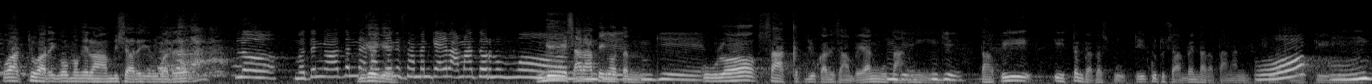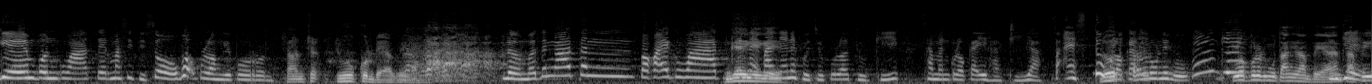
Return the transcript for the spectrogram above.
Waduh, arek ngomongin lamis arek iki padahal. Lho, mboten ngoten nek nggih. sampean kae lak matur nuwun. Nggih, syarate Nggih, ngoten. Nggih. Kula saged yukani sampean ngutangi. Nggih. Tapi item batas putih kudu sampean tanda tangan. Oh, nggih pun kuwatir masih disowok kula nggih purun. Sancet dukun dek aku. ini. Lho, mboten ngoten. Pokoke kuat. Nek pancene bojo kula dugi, sampean kula kei hadiah. Saestu kula kei. perlu niku. Kula perlu ngutangi sampean, tapi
